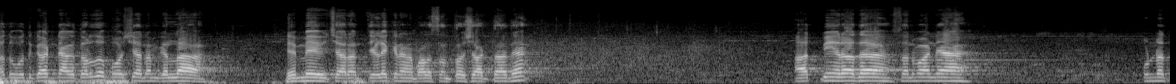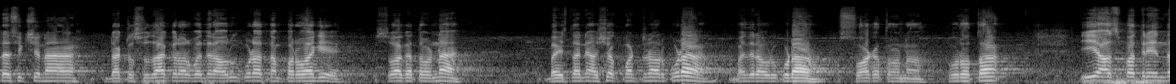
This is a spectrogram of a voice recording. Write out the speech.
ಅದು ಉದ್ಘಾಟನೆ ಆಗ್ತಿರೋದು ಬಹುಶಃ ನಮಗೆಲ್ಲ ಹೆಮ್ಮೆ ವಿಚಾರ ಅಂತ ಹೇಳಕ್ಕೆ ನಾನು ಭಾಳ ಸಂತೋಷ ಆಗ್ತಾ ಇದೆ. ಆತ್ಮೀಯರಾದ ಸನ್ಮಾನ್ಯ ಉನ್ನತ ಶಿಕ್ಷಣ ಡಾಕ್ಟರ್ ಸುಧಾಕರ್ ಅವರು ಬಂದರೆ ಅವ್ರಿಗೂ ಕೂಡ ತಮ್ಮ ಪರವಾಗಿ ಸ್ವಾಗತವನ್ನು ಬಯಸ್ತಾನೆ. ಅಶೋಕ್ ಮಟ್ಟನವರು ಕೂಡ ಬಂದರೆ ಅವರು ಕೂಡ ಸ್ವಾಗತವನ್ನು ಕೋರುತ್ತಾ. ಈ ಆಸ್ಪತ್ರೆಯಿಂದ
